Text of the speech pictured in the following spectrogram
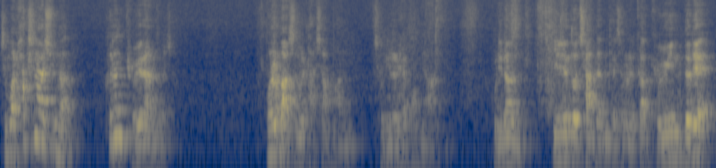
정말 확신할 수 있는 그런 교회라는 거죠. 오늘 말씀을 다시 한번 정리를 해보면 우리는 1년도 채 안 되는 데살로니가 교인들의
